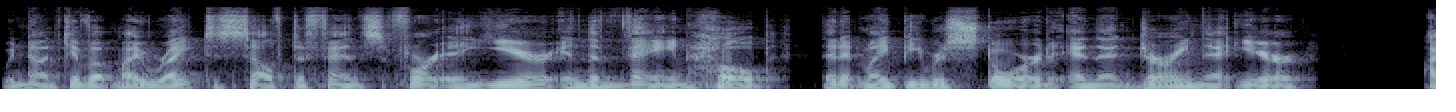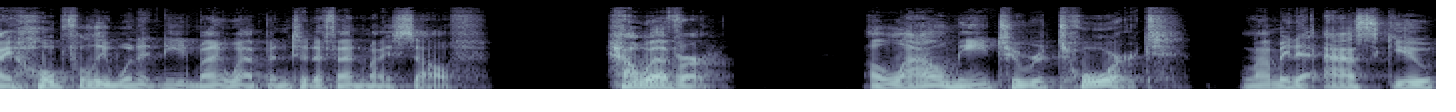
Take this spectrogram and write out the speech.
Would not give up my right to self defense for a year in the vain hope that it might be restored and that during that year, I hopefully wouldn't need my weapon to defend myself. However, allow me to retort. Allow me to ask you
